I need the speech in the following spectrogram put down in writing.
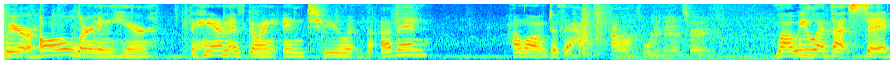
we are all learning here. The ham is going into the oven. How long does it have? Hour and 40 minutes, right? While we let that sit,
